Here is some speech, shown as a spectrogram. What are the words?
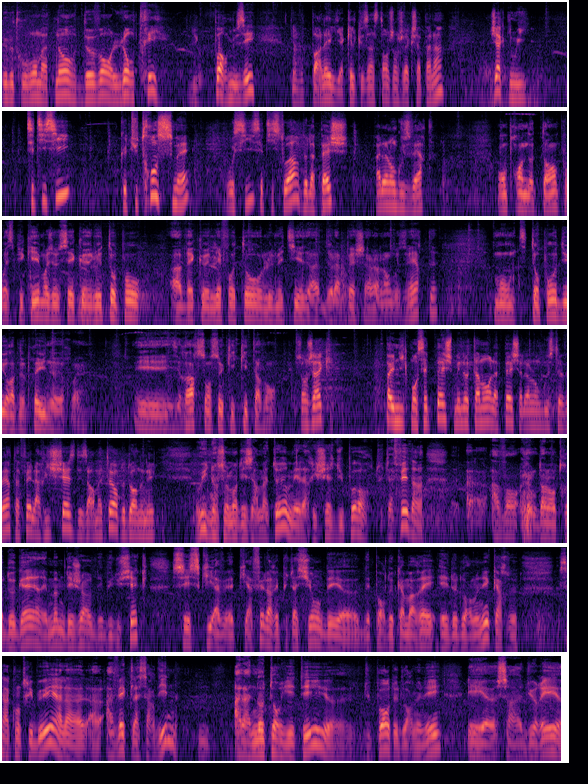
Nous nous trouvons maintenant devant l'entrée du port-musée dont vous parlait il y a quelques instants Jean-Jacques Chapalin. Jacques Nouy, c'est ici que tu transmets aussi cette histoire de la pêche à la langouste verte. on prend notre temps pour expliquer. Moi, je sais que le topo, avec les photos, le métier de la, pêche à la langouste verte, mon petit topo dure à peu près une heure. ouais. Et rares sont ceux qui quittent avant. Jean-Jacques, pas uniquement cette pêche, mais notamment la pêche à la langouste verte a fait la richesse des armateurs de Douarnenez. Oui, non seulement des armateurs, mais la richesse du port, tout à fait. Dans, euh, avant, dans l'entre-deux-guerres et même déjà au début du siècle, c'est ce qui, avait- qui a fait la réputation des, euh, des ports de Camaret et de Douarnenez, car euh, ça a contribué à la- à- avec la sardine à la notoriété du port de Douarnenez. Et ça a duré,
